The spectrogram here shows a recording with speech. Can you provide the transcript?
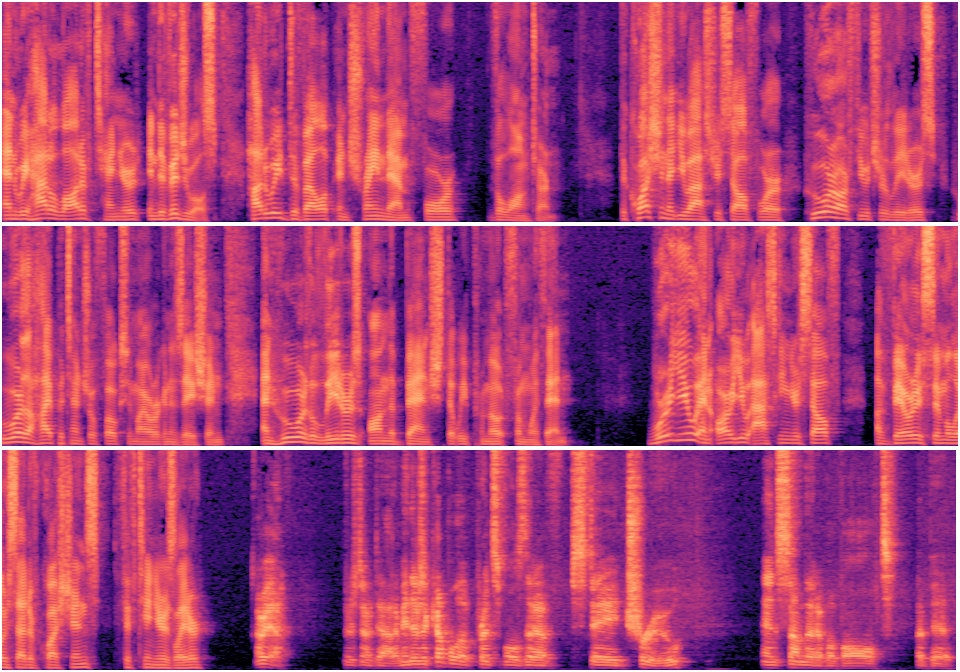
And we had a lot of tenured individuals. How do we develop and train them for the long term? The question that you asked yourself were who are our future leaders? Who are the high potential folks in my organization? And who are the leaders on the bench that we promote from within? Were you and are you asking yourself a very similar set of questions 15 years later? Oh, yeah. There's no doubt. I mean, there's a couple of principles that have stayed true and some that have evolved a bit,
